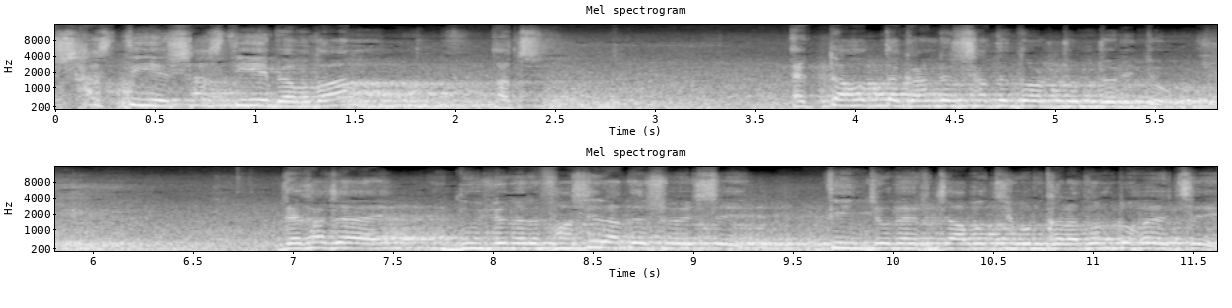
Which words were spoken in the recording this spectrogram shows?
শাস্তিয়ে শাস্তিয়ে ব্যবধান আছে। একটা হত্যাকাণ্ডের সাথে দশজন জড়িত। দেখা যায় দুইজনের ফাঁসির আদেশ হয়েছে, তিনজনের যাবজ্জীবন কারাদণ্ড হয়েছে,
